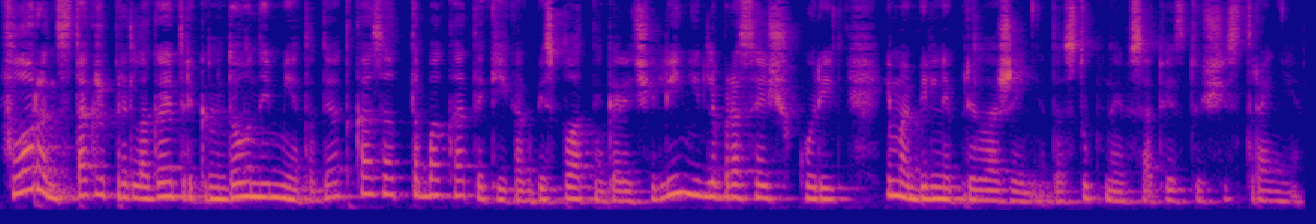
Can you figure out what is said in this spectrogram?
Флоренс также предлагает рекомендованные методы отказа от табака, такие как бесплатные горячие линии для бросающих курить и мобильные приложения, доступные в соответствующей стране.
